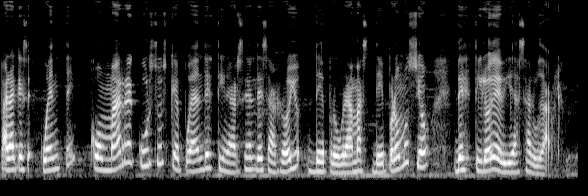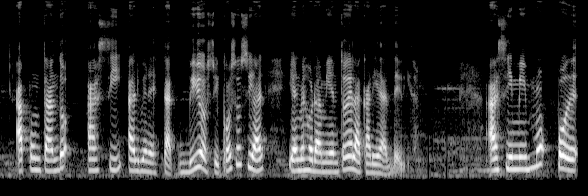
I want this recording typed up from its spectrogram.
para que se cuente con más recursos que puedan destinarse al desarrollo de programas de promoción de estilo de vida saludable, apuntando así al bienestar biopsicosocial y al mejoramiento de la calidad de vida. Asimismo, poder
